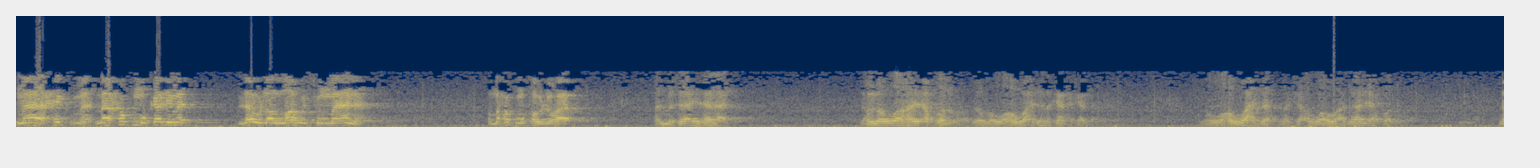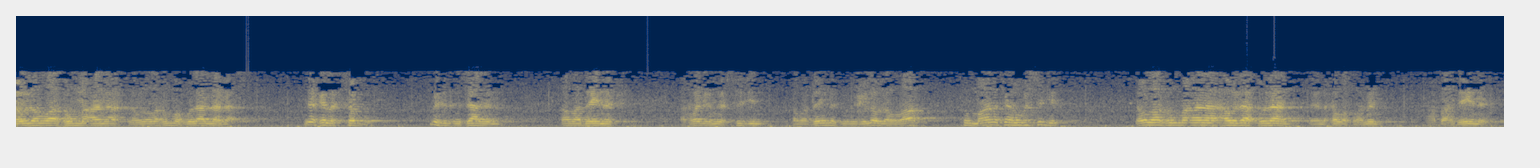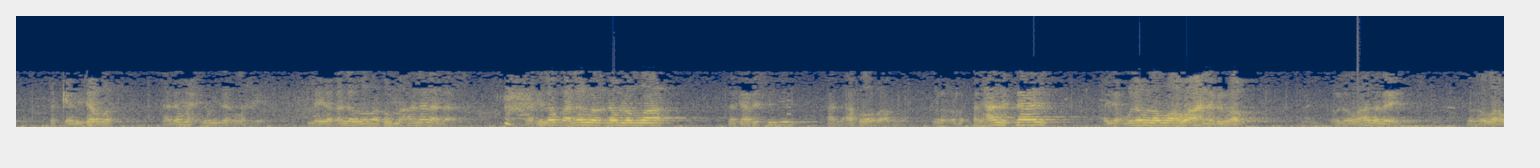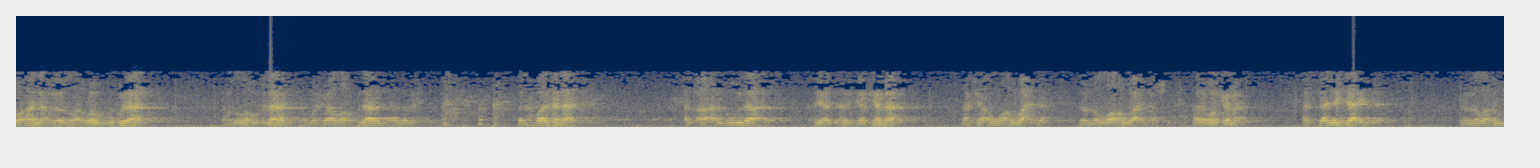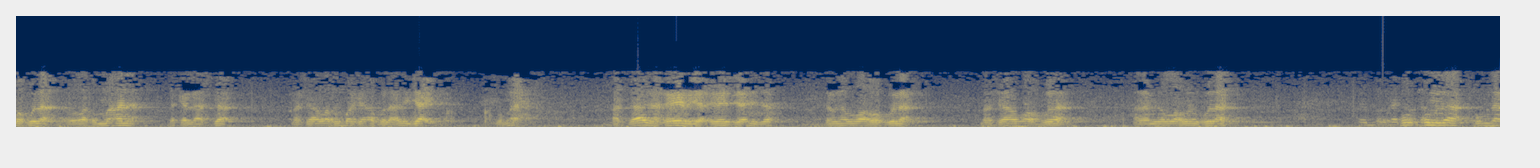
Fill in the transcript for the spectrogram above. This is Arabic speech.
ما حكم ما حكم كلمة لولا الله ثم أنا؟ وما حكم قولها؟ المسائل ثلاث لولا الله هذه أفضلها. لولا الله وحده لكان كذا. لولا الله وحده ما شاء الله وحده هذه أفضلها. لولا الله ثم أنا لولا الله ثم فلان لا بأس. إذا كان تسبب مثل إنسان قضى دينك أخرجك من السجن قضى دينك ويقول لولا الله ثم أنا كان في السجن. لولا ثم أنا أولى فلان لأن خلص منه. أعطاه دينه فكه بشره هذا محسن جزاه الله خير. أما إذا قال لولا الله ثم أنا لا بأس. لكن لو قال لولا الله لكان في السجن هذا أفضل وأفضل. الحال الثالث أن يقول لولا الله وأنا بالواو. لولا الله هذا لا يجوز. لولا الله وأنا لولا الله وفلان لولا الله فلان وما شاء الله فلان هذا لا يجوز. فالاقوال ثلاث الأولى هي الكمال. ما شاء الله وحده. لولا الله وحده. هذا هو الكمال. الثانية جائزة. لولا الله ثم فلان لولا الله ثم أنا لك الأسباب. ما شاء الله ثم شاء فلان هذه جائزة مباحة. الثالثة غير غير جائزة لولا الله وفلان. ما شاء الله فلان هذا من الله ومن فلان. قمنا قمنا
